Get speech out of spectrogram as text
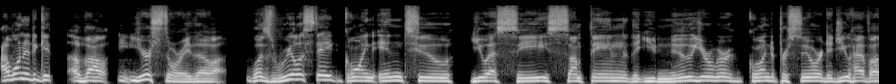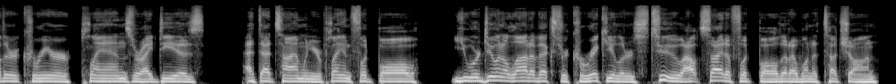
I wanted to get about your story though was real estate going into USC something that you knew you were going to pursue, or did you have other career plans or ideas at that time when you were playing football? You were doing a lot of extracurriculars too outside of football that I want to touch on.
